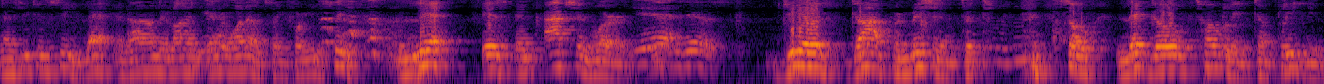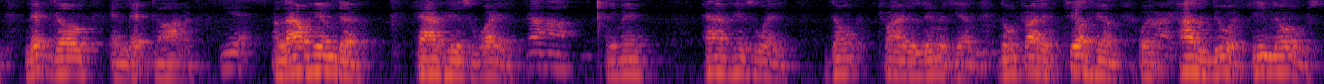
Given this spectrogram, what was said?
As you can see, let, and I underline Yeah. every one of them so for you to see. let is an action word. Yes, it Yes. is. Give God permission to, Mm-hmm. so let go totally, completely. Let go and let God. Yes. Allow him to have his way. Uh-huh. Amen. Have his way. Don't try to limit him. Don't try to tell him or Right. how to do it. He knows.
